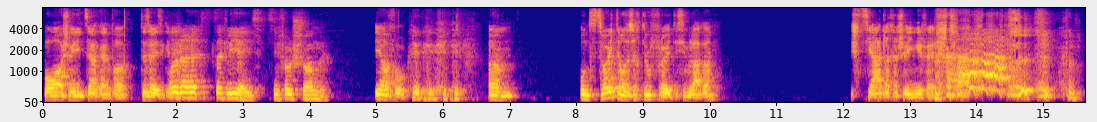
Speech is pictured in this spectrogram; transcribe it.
Boah, schwierig zu sagen einfach. Das weiß ich nicht. Oder er hat jetzt gleich eins. Seine Frau ist schwanger. Ja, voll. Ähm, und das Zweite, was er sich darauf freut in seinem Leben, ist das jährliche Schwingerfest.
